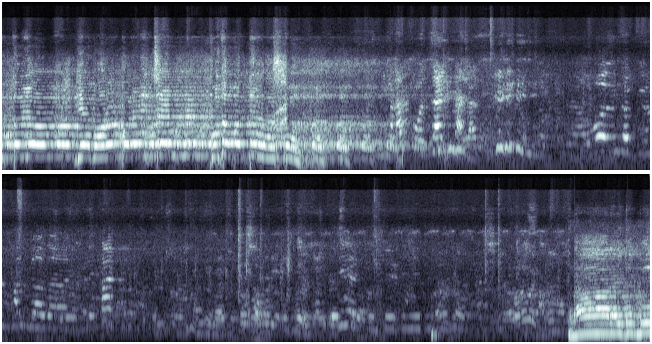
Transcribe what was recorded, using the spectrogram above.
উত্তরীয় দিয়ে বরণ করে নিচ্ছেন। কুতবদ্দিন লস্কর। নারাই থাকবে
